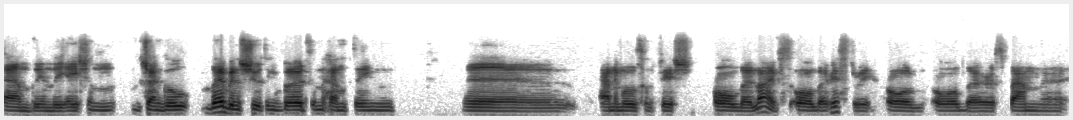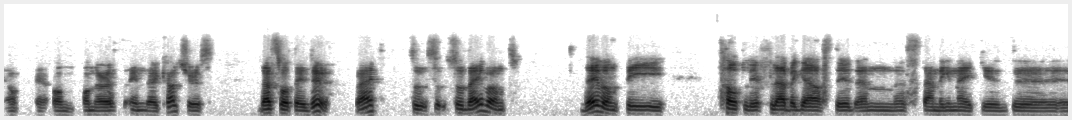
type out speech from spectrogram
and in the Asian jungle, they've been shooting birds and hunting uh, animals and fish all their lives, all their history, all all their span on on Earth in their cultures. That's what they do, right? So so, so they won't they won't be totally flabbergasted and standing naked uh,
